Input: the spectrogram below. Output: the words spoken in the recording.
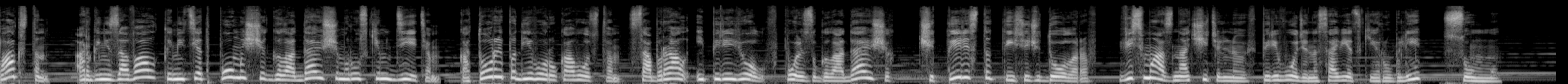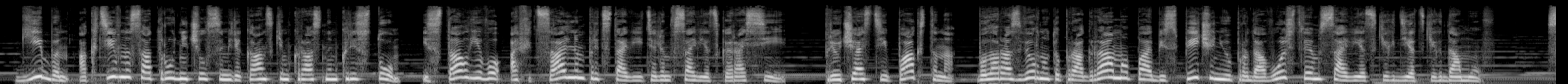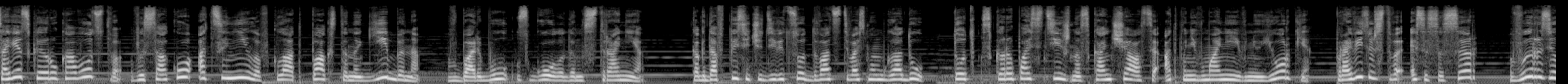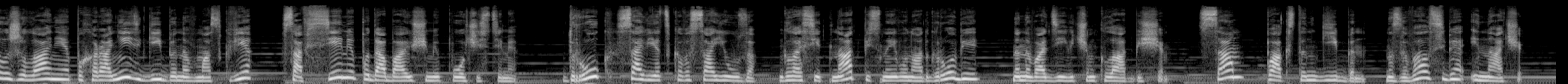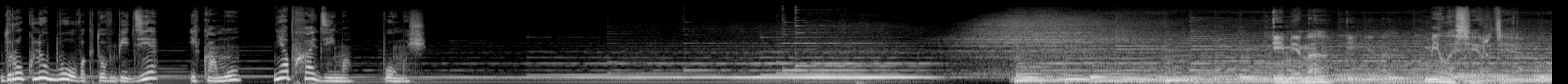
Пакстон организовал комитет помощи голодающим русским детям, который под его руководством собрал и перевел в пользу голодающих 400 тысяч долларов, весьма значительную в переводе на советские рубли сумму. Гиббен активно сотрудничал с Американским Красным Крестом и стал его официальным представителем в Советской России. При участии Пакстона была развернута программа по обеспечению продовольствием советских детских домов. Советское руководство высоко оценило вклад Пакстона Гиббена в борьбу с голодом в стране. Когда в 1928 году тот скоропостижно скончался от пневмонии в Нью-Йорке, правительство СССР выразило желание похоронить Гиббена в Москве со всеми подобающими почестями – «Друг Советского Союза», гласит надпись на его надгробии на Новодевичьем кладбище. Сам Пакстон Гиббен называл себя иначе – друг любого, кто в беде и кому необходима помощь. Имена, имена милосердие.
